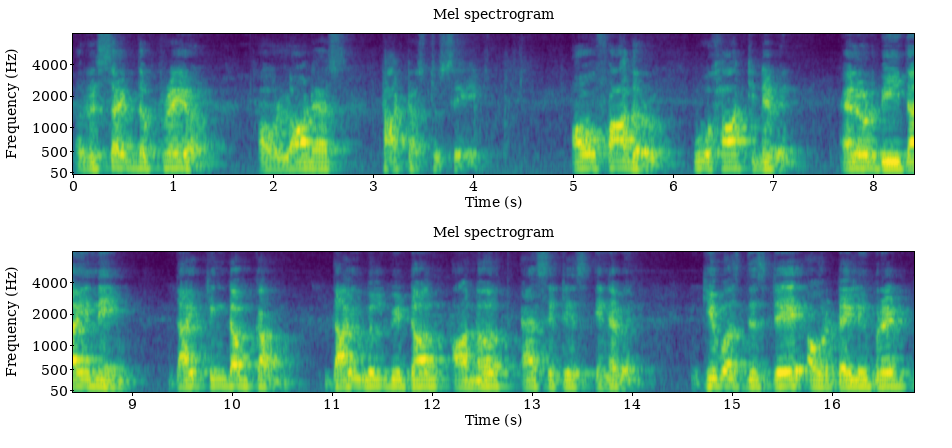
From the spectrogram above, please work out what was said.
recite the prayer our Lord has taught us to say, Our Father, who art in heaven, hallowed be thy name, thy kingdom come, thy will be done on earth as it is in heaven. Give us this day our daily bread,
